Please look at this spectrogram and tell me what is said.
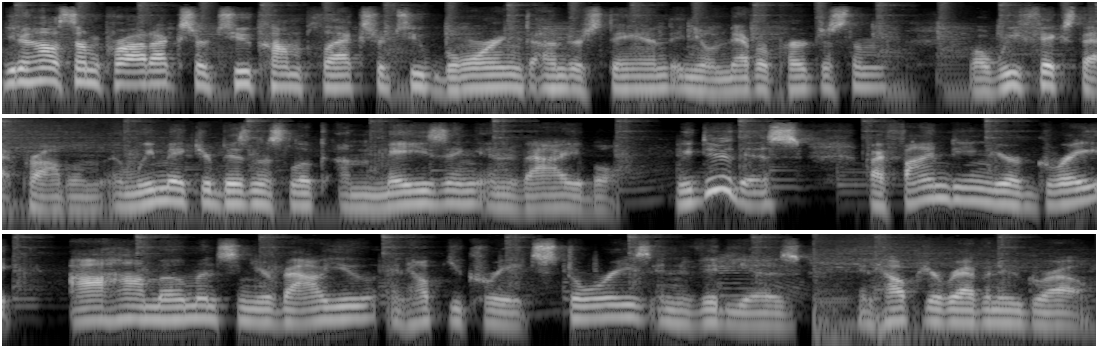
You know how some products are too complex or too boring to understand and you'll never purchase them? Well, we fix that problem and we make your business look amazing and valuable. We do this by finding your great aha moments in your value and help you create stories and videos and help your revenue grow.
